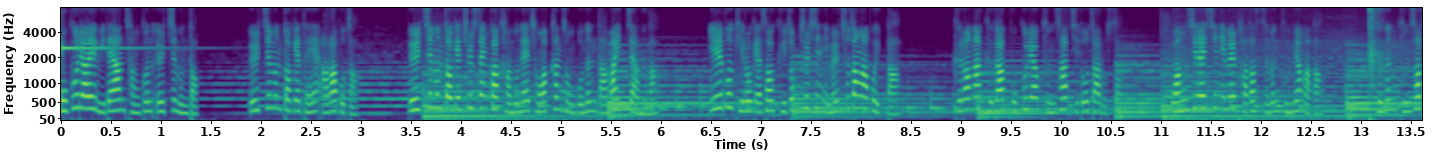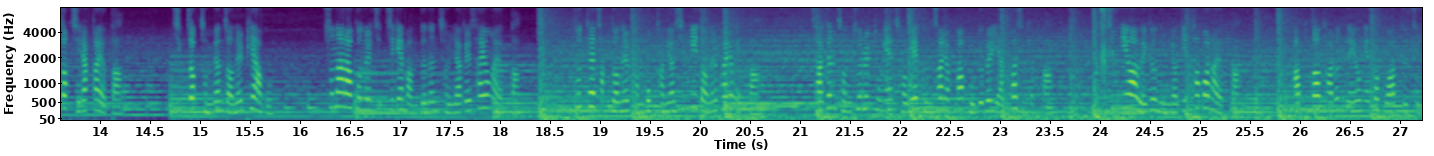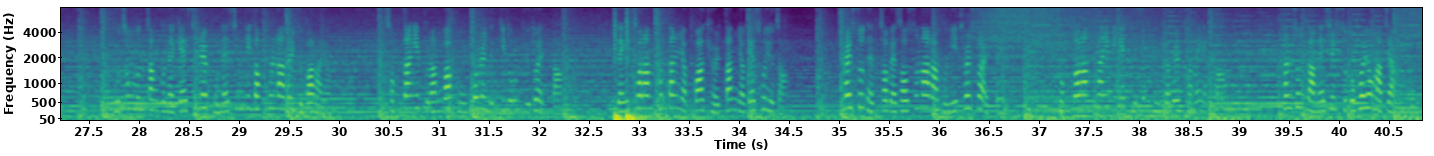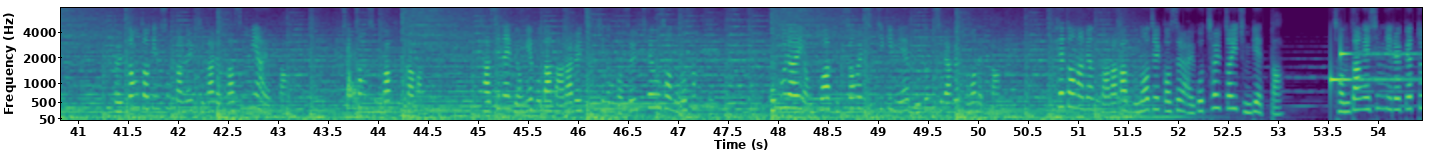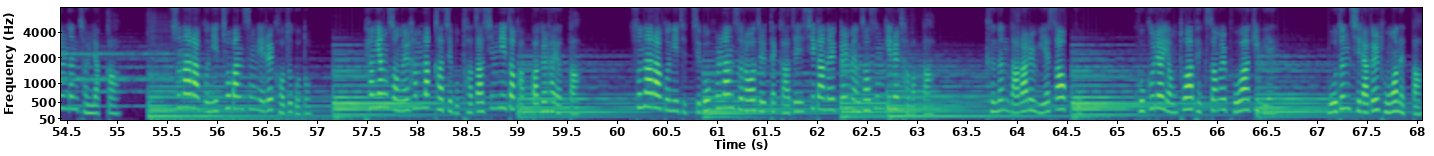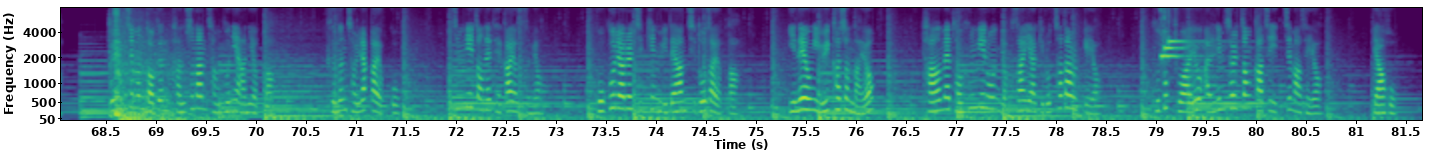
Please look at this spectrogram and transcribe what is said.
고구려의 위대한 장군 을지문덕. 을지문덕에 대해 알아보자. 을지문덕의 출생과 가문의 정확한 정보는 남아있지 않으나 일부 기록에서 귀족 출신임을 추정하고 있다. 그러나 그가 고구려 군사 지도자로서 왕실의 신임을 받았음은 분명하다. 그는 군사적 지략가였다. 직접 전면전을 피하고 수나라군을 지치게 만드는 전략을 사용하였다. 후퇴 작전을 반복하며 심리전을 활용했다. 작은 전투를 통해 적의 군사력과 보급을 약화시켰다. 심리와 외교 능력이 탁월하였다. 앞서 다룬 내용에서 보았듯이 우중문장군에게 시를 보내 심리적 혼란을 유발하여 적장이 불안과 공포를 느끼도록 유도했다. 냉철한 판단력과 결단력의 소유자. 철수 대첩에서 수나라군이 철수할 때 적절한 타이밍에 기습 공격을 감행했다. 한순간의 실수도 허용하지 않고 결정적인 순간을 기다렸다 승리하였다. 충청심과 국가관. 자신의 명예보다 나라를 지키는 것을 최우선으로 삼고 고구려의 영토와 백성을 지키기 위해 모든 지략을 동원했다. 패전하면 나라가 무너질 것을 알고 철저히 준비했다. 전장의 심리를 꿰뚫는 전략가. 수나라군이 초반 승리를 거두고도 평양성을 함락하지 못하자 심리적 압박을 하였다. 수나라군이 지치고 혼란스러워질 때까지 시간을 끌면서 승기를 잡았다. 그는 나라를 위해 싸웠고 고구려 영토와 백성을 보호하기 위해 모든 지략을 동원했다. 을지문덕은 단순한 장군이 아니었다. 그는 전략가였고 심리전의 대가였으며 고구려를 지킨 위대한 지도자였다. 이 내용이 유익하셨나요? 다음에 더 흥미로운 역사 이야기로 찾아올게요. 구독, 좋아요, 알림 설정까지 잊지 마세요. 야호.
